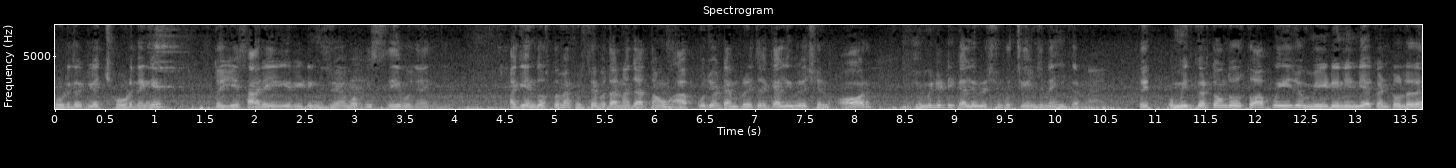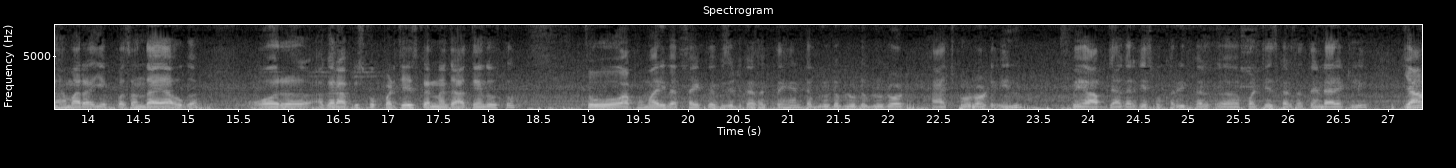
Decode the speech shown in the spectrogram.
थोड़ी देर के लिए छोड़ देंगे तो ये सारी रीडिंग्स जो हैं वो आपकी सेव हो जाएँगी। अगेन दोस्तों, मैं फिर से बताना चाहता हूँ, आपको जो टेम्परेचर कैलिब्रेशन और ह्यूमिडिटी कैलिब्रेशन को चेंज नहीं करना है। तो उम्मीद करता हूँ दोस्तों, आपको ये जो मेड इन इंडिया कंट्रोलर है हमारा, ये पसंद आया होगा। और अगर आप इसको परचेज़ करना चाहते हैं दोस्तों तो आप हमारी वेबसाइट पे विज़िट कर सकते हैं, www.hatchpro.in पे आप जाकर के इसको ख़रीद कर परचेज़ कर सकते हैं डायरेक्टली या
